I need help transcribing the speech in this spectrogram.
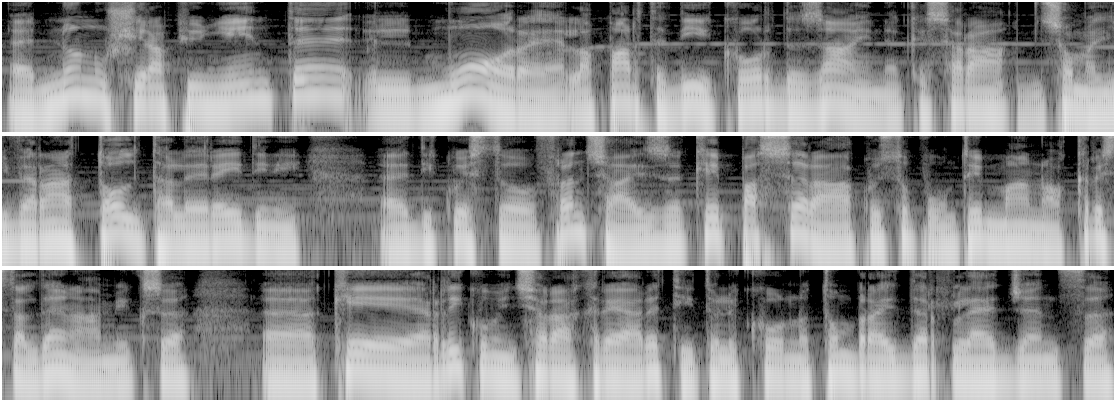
eh, non uscirà più niente, muore la parte di core design che sarà, insomma, gli verrà tolta le redini eh, di questo franchise che passerà a questo punto in mano a Crystal Dynamics eh, che ricomincerà a creare titoli con Tomb Raider Legends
